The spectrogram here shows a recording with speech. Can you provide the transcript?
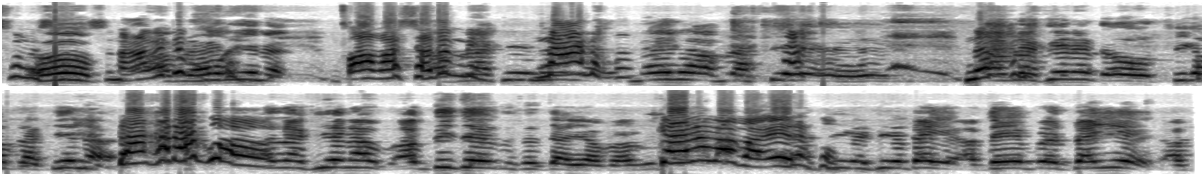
না না বাবা শোনো ओ, শোনো, শোনো আমি आप তো रह বল- दीजिए ना বাবার সাথে आप মে- रखिए না ना না नहीं ना आप रखिए ना। आप रखिए ना तो ठीक है आप रखिए ना টাকা রাখো रखिए ना अब दीजिए उसे चाहिए आप अब কেন বাবা এরকম ठीक है ठीक है चाहिए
